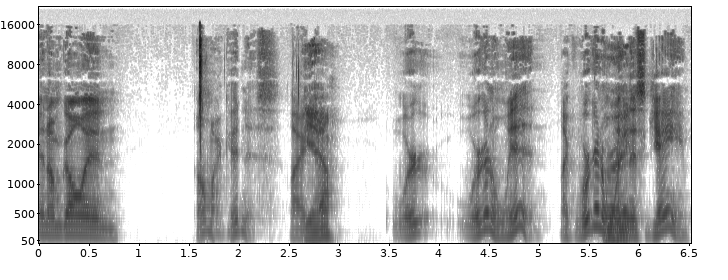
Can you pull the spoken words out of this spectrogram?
and I'm going, oh my goodness, like Yeah. we're we're gonna win. Like we're gonna win this game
